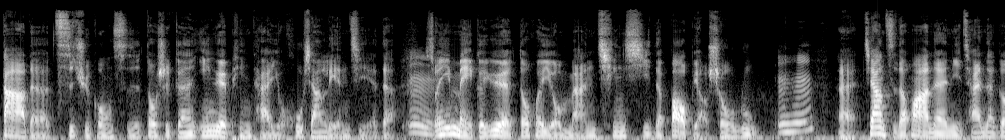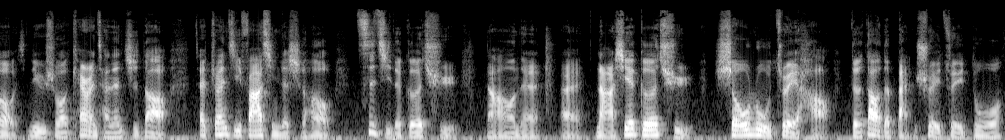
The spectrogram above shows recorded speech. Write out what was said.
大的词曲公司都是跟音乐平台有互相连接的，嗯，所以每个月都会有蛮清晰的报表收入，嗯哼，哎，这样子的话呢，你才能够，例如说 Karen 才能知道，在专辑发行的时候，自己的歌曲，然后呢，哎，哪些歌曲收入最好，得到的版税最多，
